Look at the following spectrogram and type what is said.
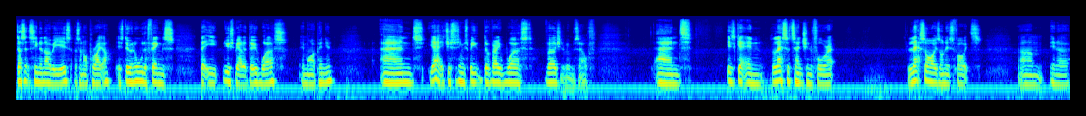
doesn't seem to know who he is as an operator, is doing all the things that he used to be able to do worse, in my opinion. And yeah, it just seems to be the very worst version of himself. And is getting less attention for it, less eyes on his fights. Um, in a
